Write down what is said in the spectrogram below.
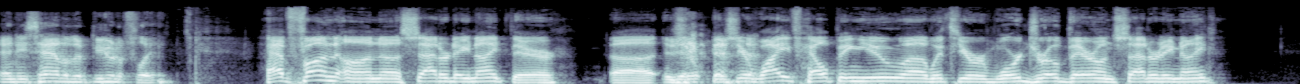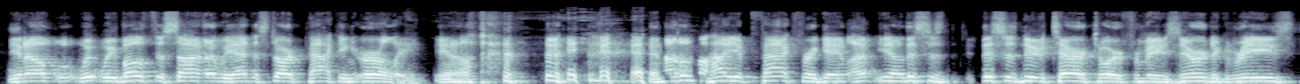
and he's handled it beautifully. Have fun on uh, Saturday night there. Uh, is, your, is your wife helping you uh, with your wardrobe there on Saturday night? You know, we, we both decided we had to start packing early, you know. and I don't know how you pack for a game. I, you know, this is this is new territory for me. Zero degrees,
